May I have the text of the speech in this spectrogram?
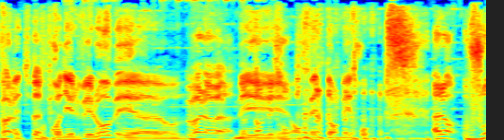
à Vous prenez le vélo, mais, euh, Voilà, voilà. mais dans le métro. en fait dans le métro. Alors, je vous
